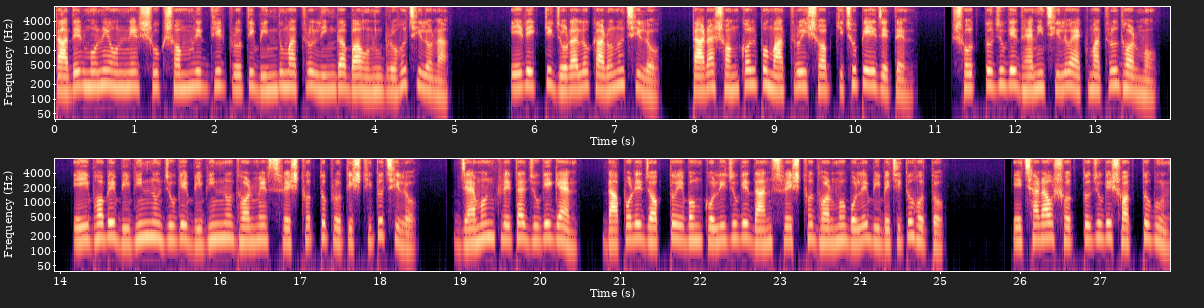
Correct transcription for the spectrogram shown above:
তাদের মনে অন্যের সুখ সমৃদ্ধির প্রতি বিন্দুমাত্র লিঙ্গা বা অনুগ্রহ ছিল না। এর একটি জোরালো কারণও ছিল, তারা সংকল্প মাত্রই সব কিছু পেয়ে যেতেন। সত্যযুগে ধ্যানই ছিল একমাত্র ধর্ম। এইভাবে বিভিন্ন যুগে বিভিন্ন ধর্মের শ্রেষ্ঠত্ব প্রতিষ্ঠিত ছিল। যেমন ক্রেতা যুগে জ্ঞান দাপরে যক্ত এবং কলিযুগে দান শ্রেষ্ঠ ধর্ম বলে বিবেচিত হতো। এছাড়াও সত্যযুগে সত্যগুণ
